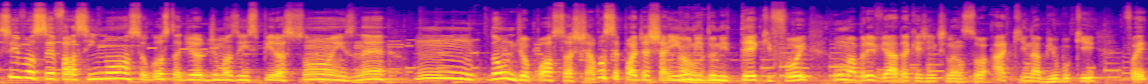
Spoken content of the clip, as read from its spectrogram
Se você fala assim, nossa, eu gostaria de umas inspirações, né? Hum, de onde eu posso achar? Você pode achar em? Unidunité, que foi uma abreviada que a gente lançou aqui na Bilbo, que foi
